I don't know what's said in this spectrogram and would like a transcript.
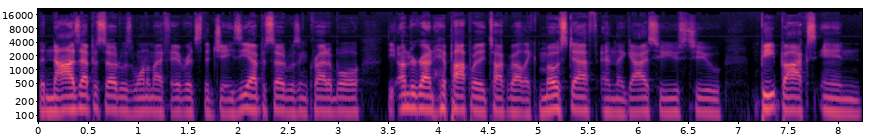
The Nas episode was one of my favorites. The Jay Z episode was incredible. The underground hip hop where they talk about like Mos Def and the guys who used to beatbox in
